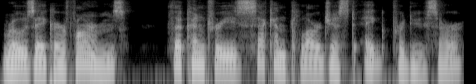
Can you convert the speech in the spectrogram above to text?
Rose Acre Farms, the country's second largest egg producer,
